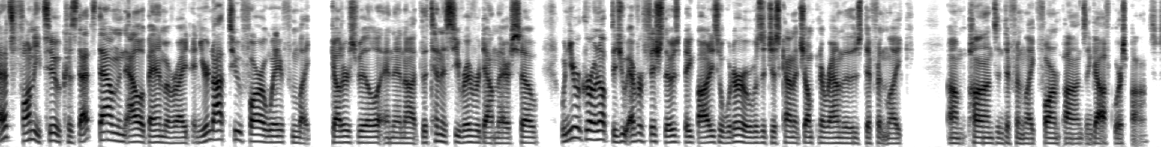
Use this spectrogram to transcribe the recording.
That's funny too, because that's down in Alabama, right? And you're not too far away from like Guntersville and then uh, the Tennessee River down there. So when you were growing up, did you ever fish those big bodies of water, or was it just kind of jumping around to those different like um, ponds and different like farm ponds and golf course ponds?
